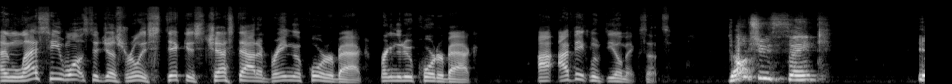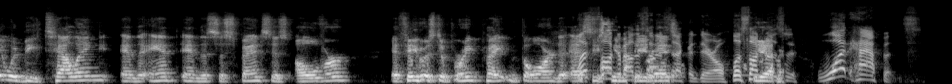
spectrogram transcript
Unless he wants to just really stick his chest out and bring the quarterback, bring the new quarterback, I, I think Luke Deal makes sense. Don't you think it would be telling and the and, and the suspense is over if he was to bring Payton Thorne to Let's SEC talk about this in a second, Darrell. Let's talk Yeah. about this. What happens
